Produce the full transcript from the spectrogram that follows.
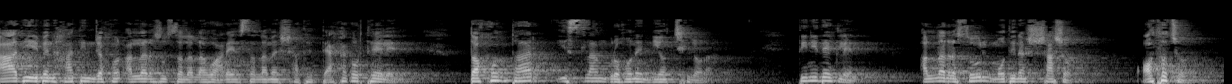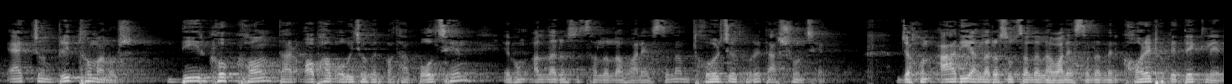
আদি ইবেন হাতিম যখন আল্লাহ রসুল সাল্লাহ আলাইসাল্লামের সাথে দেখা করতে এলেন, তখন তার ইসলাম গ্রহণের নিয়ত ছিল না। তিনি দেখলেন, আল্লাহ রসুল মদিনার শাসক, অথচ একজন বৃদ্ধ মানুষ দীর্ঘক্ষণ তার অভাব অভিযোগের কথা বলছেন এবং আল্লাহ রসুল সাল্লাহ আলাইসাল্লাম ধৈর্য ধরে তা শুনছেন। যখন আদি আল্লাহ রসুল সাল্লাহ আলাইস্লামের ঘরে ঢুকে দেখলেন,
